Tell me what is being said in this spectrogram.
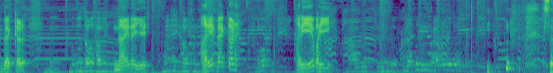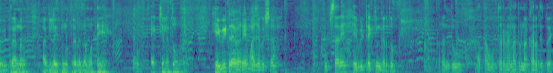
back काढ. नाही नाही ये. अरे बॅक काढ. नको. अरे ये भाई. सर मित्रांनो अभिला इथून उतरायला जमत नाही ॲक्च्युली तो हेवी ड्रायव्हर आहे. माझ्यापेक्षा खूप सारे हेवी ट्रेकिंग करतो. परंतु आता उतरण्याला तो नकार देतो आहे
